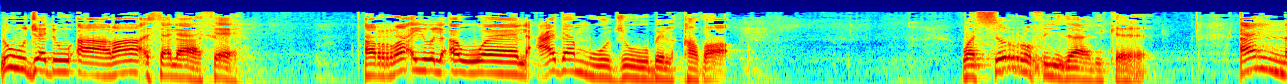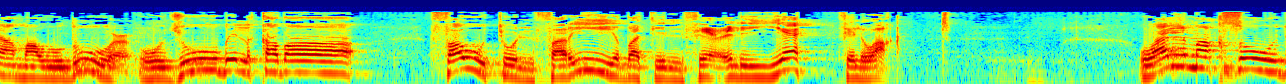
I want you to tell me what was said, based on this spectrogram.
يوجد آراء ثلاثة. الرأي الأول عدم وجوب القضاء. والسر في ذلك أن موضوع وجوب القضاء فوت الفريضة الفعلية في الوقت. والمقصود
